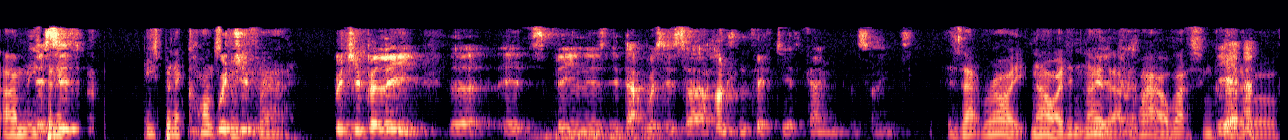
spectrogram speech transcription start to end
Um, he's been a, it- he's been a constant you- threat. would you believe that it's been his, that was his uh, 150th game for the Saints? Is that right? No, I didn't know Yeah. that. Wow, that's incredible.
